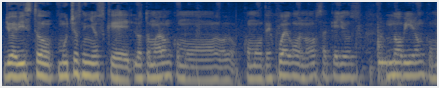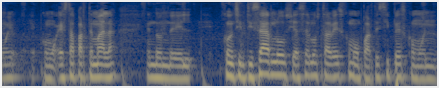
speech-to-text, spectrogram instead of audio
Yo he visto muchos niños que lo tomaron como, como de juego, ¿no? O sea, que ellos no vieron como, como esta parte mala, en donde concientizarlos y hacerlos tal vez como partícipes, como en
